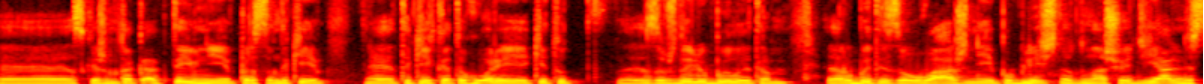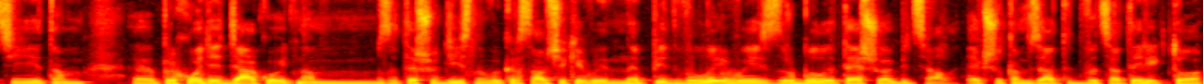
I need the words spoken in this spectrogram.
е, скажімо так, активні представники е, таких категорій, які тут е, завжди любили там робити зауваження і публічно до нашої діяльності. І там е, приходять, дякують нам за те, що дійсно ви красавчики, ви не підвели, ви зробили те, що обіцяли. Якщо там взяти 20-й рік, то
